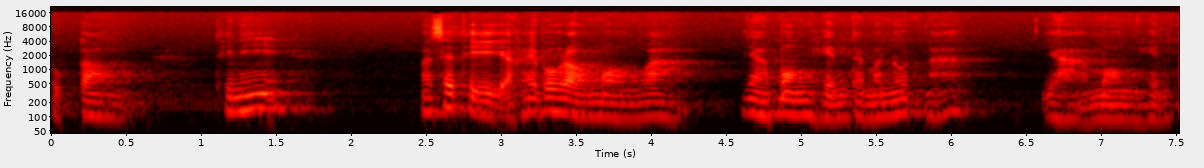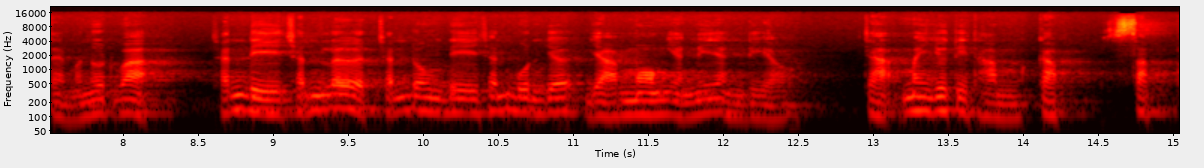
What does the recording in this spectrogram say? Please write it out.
ถูกต้อง ทีนี้มัสถีอยากให้พวกเรามองว่า อย่ามองเห็นแต่มนุษย์นะ อย่ามองเห็นแต่มนุษย์ว่า ฉันดีฉันเลิศฉันดวงดีฉันบุญเยอะอย่ามองอย่างนี้อย่างเดียว จะไม่ยุติธรรมกับสรรพ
